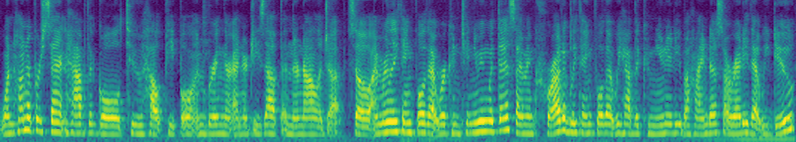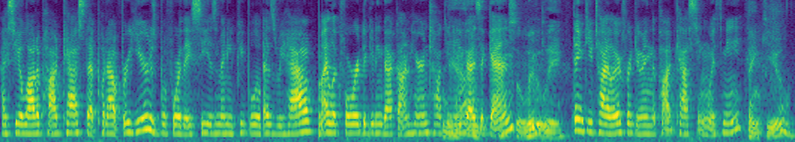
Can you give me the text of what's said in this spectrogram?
100% have the goal to help people and bring their energies up and their knowledge up. So I'm really thankful that we're continuing with this. I'm incredibly thankful that we have the community behind us already that we do. I see a lot of podcasts that put out for years before they see as many people as we have. I look forward to getting back on here and talking to you guys again. Absolutely. Thank you, Tyler, for doing the podcasting with me. Thank you.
